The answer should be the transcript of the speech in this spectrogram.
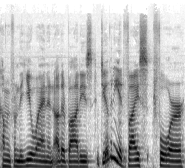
coming from the UN and other bodies. Do you have any advice for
